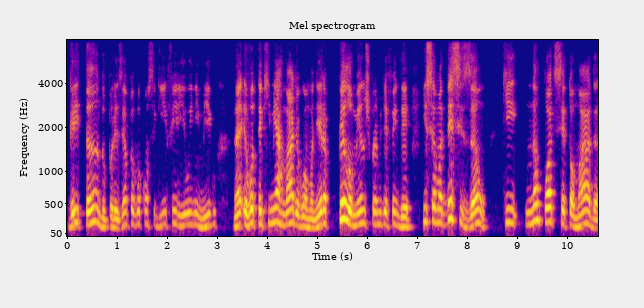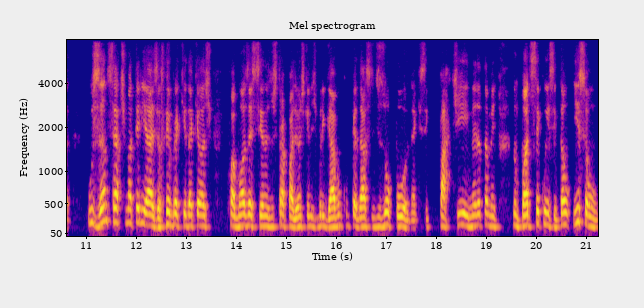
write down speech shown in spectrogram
gritando, por exemplo, eu vou conseguir ferir o inimigo, né? eu vou ter que me armar de alguma maneira, pelo menos para me defender. Isso é uma decisão que não pode ser tomada usando certos materiais. Eu lembro aqui daquelas famosas cenas dos trapalhões que eles brigavam com um pedaço de isopor, né, que se partia imediatamente. Não pode ser com isso. Então, isso, é um,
